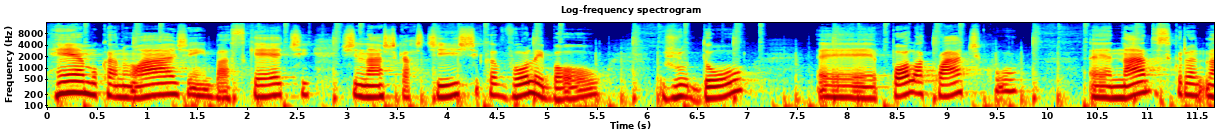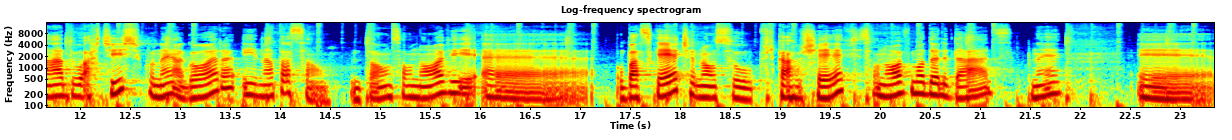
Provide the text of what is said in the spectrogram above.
Remo, canoagem, basquete, ginástica artística, voleibol, judô, é, polo aquático, é, nado, artístico, né? Agora e natação. Então são nove. É, o basquete é nosso carro-chefe, são nove modalidades, né? É,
